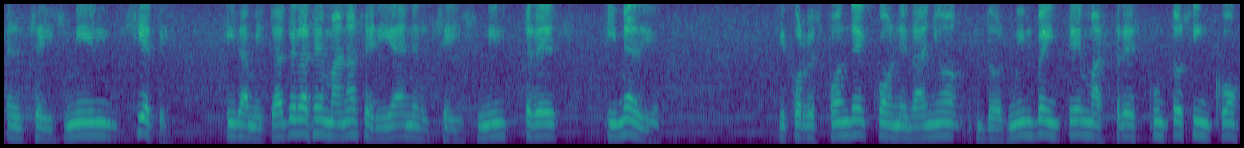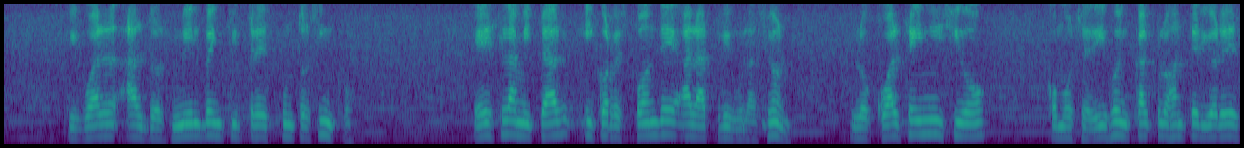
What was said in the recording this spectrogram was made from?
el 6007 y la mitad de la semana sería en el 6003 y medio, que corresponde con el año 2020 más 3.5 igual al 2023.5 es la mitad y corresponde a la tribulación, lo cual se inició como se dijo en cálculos anteriores,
